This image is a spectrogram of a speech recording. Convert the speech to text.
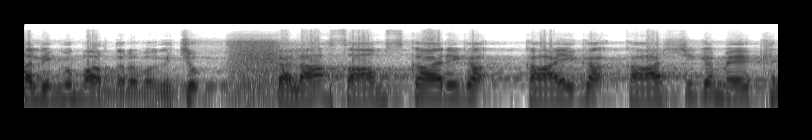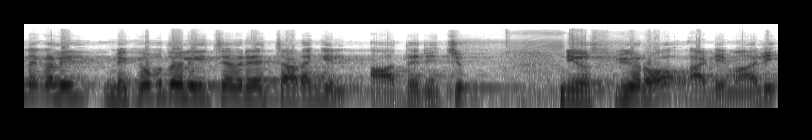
സലിംകുമാർ നിർവഹിച്ചു. കലാ സാംസ്കാരിക കായിക കാർഷിക മേഖലകളിൽ മികവ് തെളിയിച്ചവരെ ചടങ്ങിൽ ആദരിച്ചു. News bureau Adimali.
